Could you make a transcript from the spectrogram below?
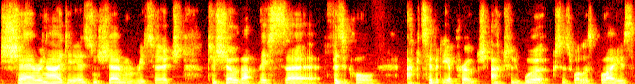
sharing ideas and sharing research to show that this uh, physical activity approach actually works as well as plays.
